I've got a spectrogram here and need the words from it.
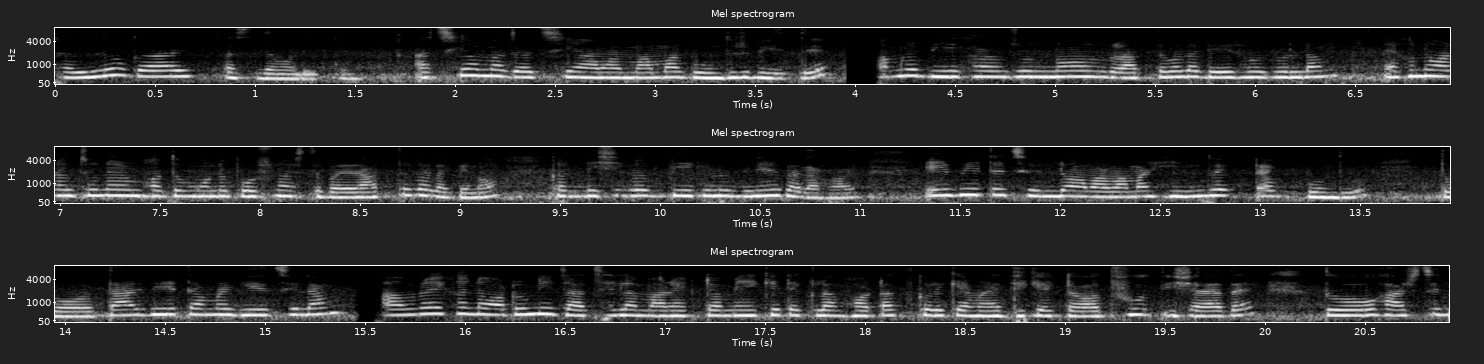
হ্যালো গাইজ আসসালামু আলাইকুম। আজকে আমরা যাচ্ছি আমার মামার বন্ধুর বিয়েতে। আমরা বিয়ে খাওয়ার জন্য রাত্রেবেলা বের হয়ে পড়লাম। এখনও অনেকজনের হয়তো মনে প্রশ্ন আসতে পারে, রাত্রেবেলা কেন? কারণ বেশিরভাগ বিয়ে কিন্তু দিনের বেলা হয়। এই বিয়েতে ছিল আমার মামার হিন্দু একটা বন্ধু। তো তার বিয়েতে আমরা গিয়েছিলাম। আমরা এখানে অটো নিয়ে যাচ্ছিলাম আর একটা মেয়েকে দেখলাম, হঠাৎ করে ক্যামেরার দিকে একটা অদ্ভুত ইশারা দেয়। তো হাসছিল,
